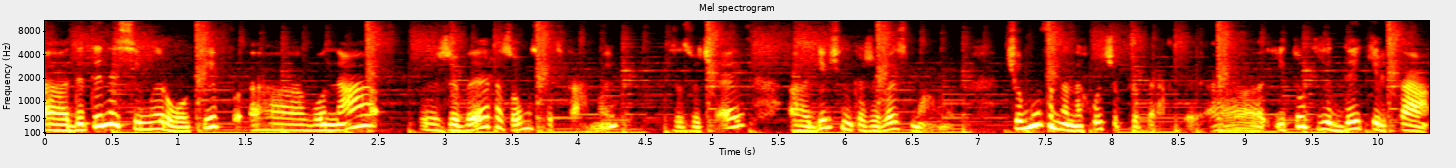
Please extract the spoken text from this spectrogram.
Е, Дитина 7 років е, вона живе разом з батьками. Зазвичай дівчинка живе з мамою. Чому вона не хоче прибирати? І тут є декілька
